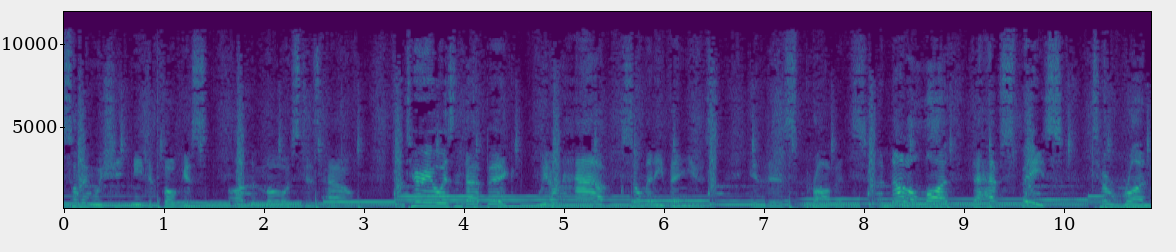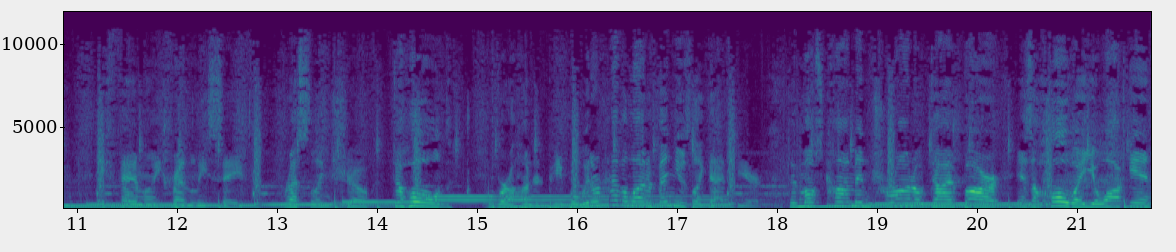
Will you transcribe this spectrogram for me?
Something we should need to focus on the most is how Ontario isn't that big. We don't have so many venues in this province. And not a lot that have space to run a family friendly, safe wrestling show. To hold over a hundred people. We don't have a lot of venues like that here. The most common Toronto dive bar is a hallway you walk in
